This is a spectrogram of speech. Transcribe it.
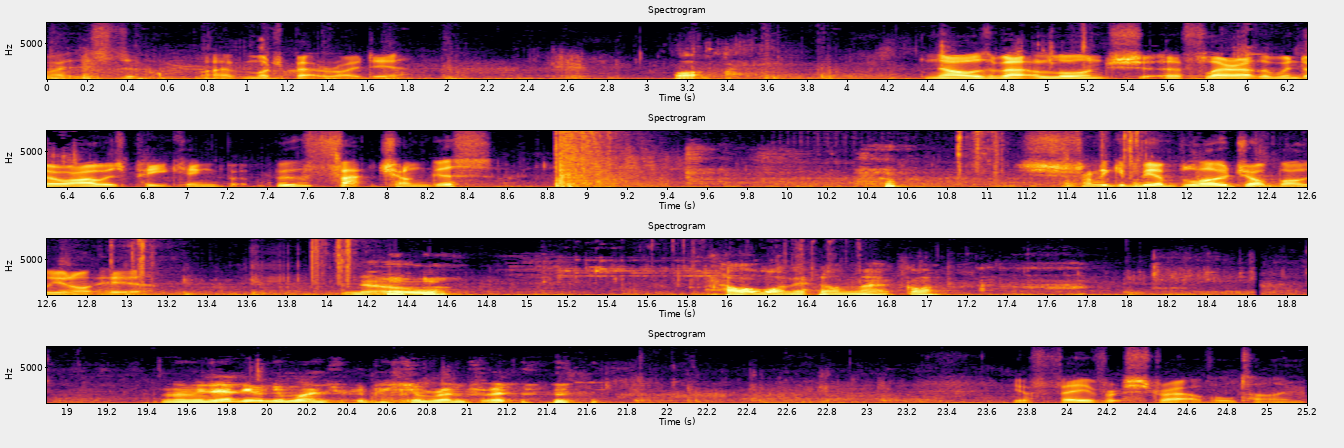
Right, this is a, I have a much better idea. What? No, I was about to launch a flare out the window I was peeking, but move fat chungus. Just trying to give me a blowjob while you're not here. No. I want it on that, go on. I mean, they're the only ones who could make a run for it. Your favourite strat of all time.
